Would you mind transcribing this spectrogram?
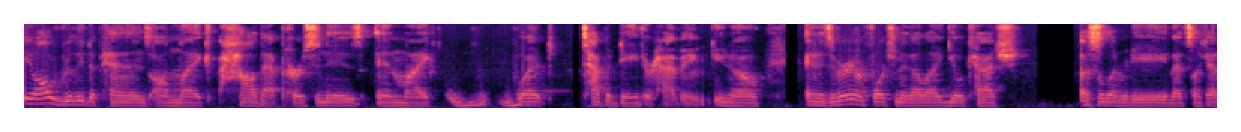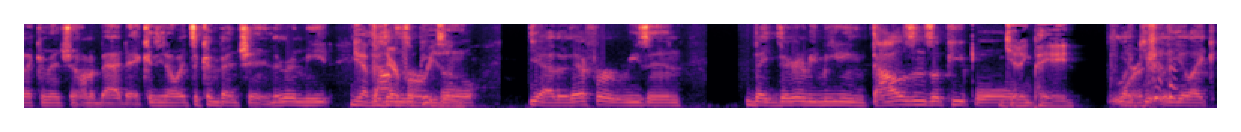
it all really depends on like how that person is and like what type of day they're having, you know? And it's very unfortunate that like you'll catch a celebrity that's like at a convention on a bad day because you know it's a convention. They're going to meet. Yeah, they're there for a reason. Yeah, they're there for a reason. They they're going to be meeting thousands of people, getting paid, like you, like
